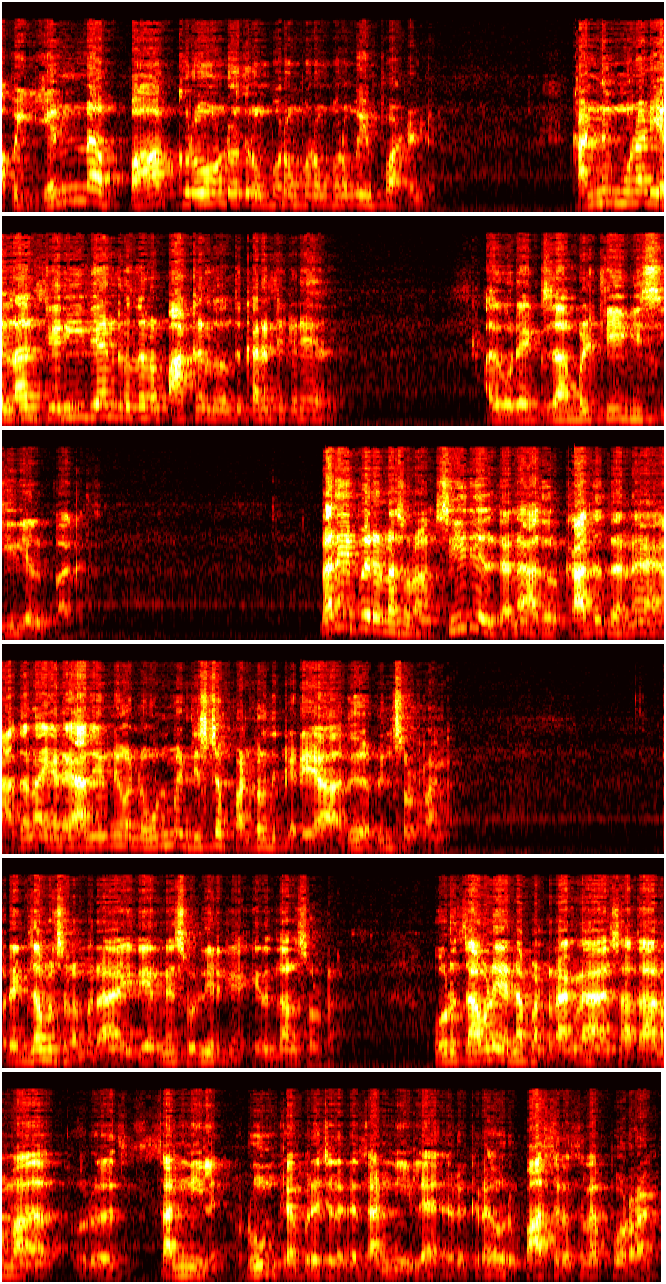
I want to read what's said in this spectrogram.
அப்போ என்ன பார்க்குறோன்றது ரொம்ப ரொம்ப ரொம்ப ரொம்ப இம்பார்ட்டண்ட் கண்ணுக்கு முன்னாடி எல்லாம் தெரியுதேன்றதில் பார்க்குறது வந்து கரெக்டு கிடையாது. அது ஒரு எக்ஸாம்பிள் டிவி சீரியல் பார்க்குறது. நிறைய பேர் என்ன சொல்கிறாங்க சீரியல் தானே அது ஒரு கதை தானே அதெல்லாம் எனக்கு அது என்ன உண்மை டிஸ்டர்ப் பண்ணுறது கிடையாது அப்படின்னு சொல்கிறாங்க ஒரு எக்ஸாம்பிள் சொல்ல மாதிரி இது ஏற்கனவே சொல்லியிருக்கேன் இருந்தாலும் சொல்கிறேன் ஒரு தவளை என்ன பண்ணுறாங்கன்னா சாதாரணமாக ஒரு தண்ணியில் ரூம் டெம்பரேச்சர் இருக்கிற தண்ணியில் இருக்கிற ஒரு பாத்திரத்தில் போடுறாங்க.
